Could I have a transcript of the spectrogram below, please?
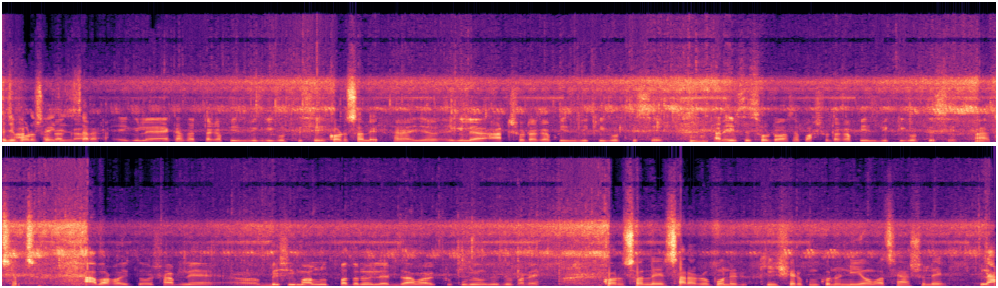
ওই যে বড় 800 সাইজের চারাটা। এইগুলো এক হাজার টাকা পিস বিক্রি করতেছে। করসলের হ্যাঁ এগুলো আটশো টাকা পিস বিক্রি করতেছে। আর এর চেয়ে ছোটো আছে পাঁচশো টাকা পিস বিক্রি করতেছে। আচ্ছা আচ্ছা। আবার হয়তো সামনে বেশি মাল উৎপাদন হইলে দাম আর একটু কমেও যেতে পারে। করসলের চারা রোপণের কি সেরকম কোনো নিয়ম আছে আসলে? না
